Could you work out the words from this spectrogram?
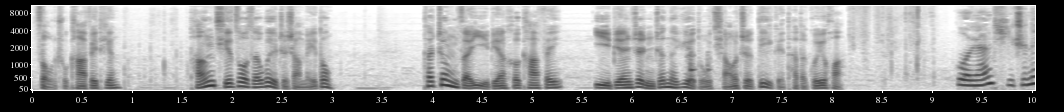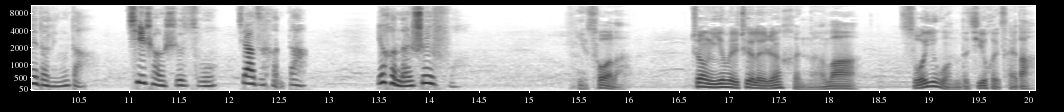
走出咖啡厅，唐琪坐在位置上没动，他正在一边喝咖啡，一边认真的阅读乔治递给他的规划。果然，体制内的领导气场十足，架子很大，也很难说服。你错了，正因为这类人很难挖，所以我们的机会才大。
